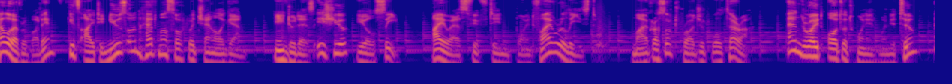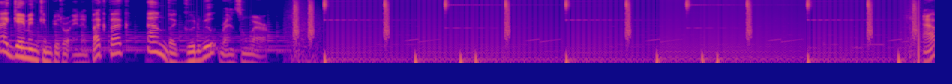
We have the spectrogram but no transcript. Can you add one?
Hello everybody, it's IT News on Hetman Software channel again. In today's issue, you'll see iOS 15.5 released, Microsoft Project Volterra, Android Auto 2022, a gaming computer in a backpack, and the Goodwill ransomware.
